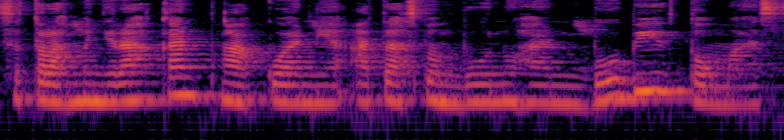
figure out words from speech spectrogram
setelah menyerahkan pengakuannya atas pembunuhan Bobby Thomas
